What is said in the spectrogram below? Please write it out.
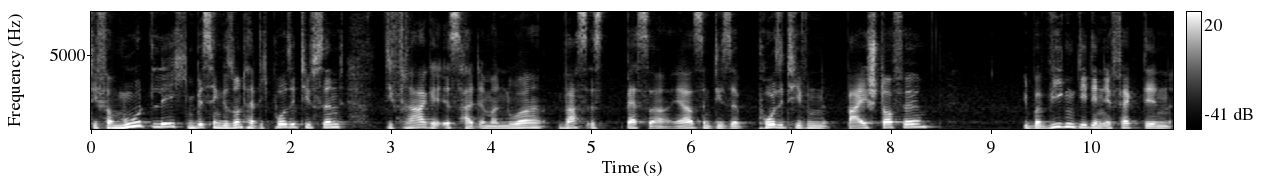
die vermutlich ein bisschen gesundheitlich positiv sind. Die Frage ist halt immer nur, was ist besser? Ja, sind diese positiven Beistoffe, überwiegen die den Effekt, den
